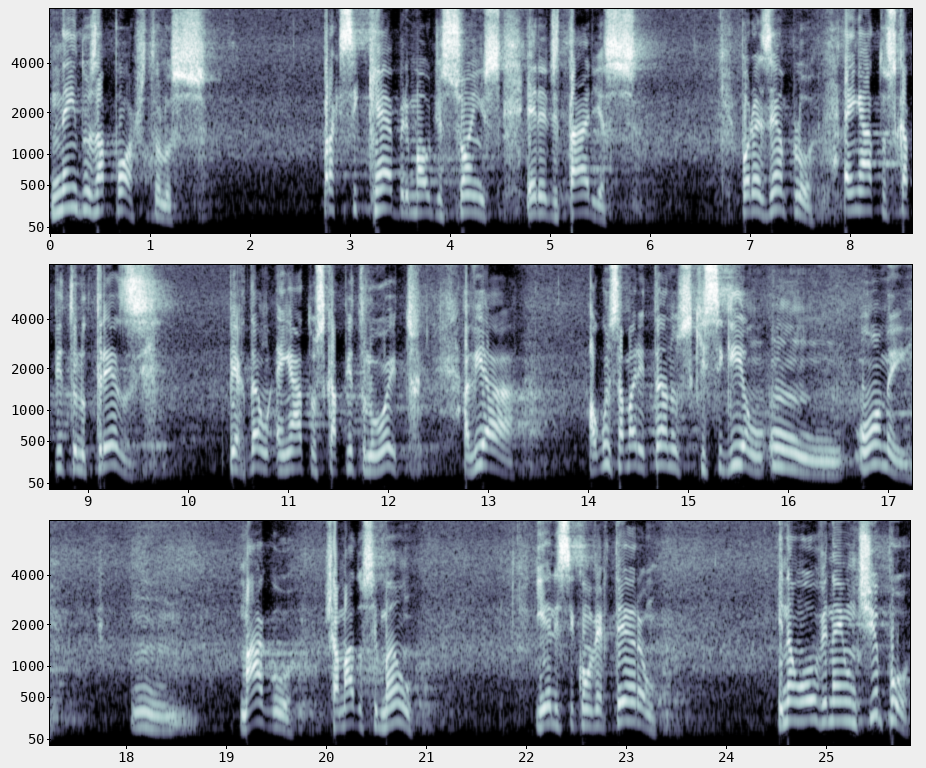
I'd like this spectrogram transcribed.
nem dos apóstolos para que se quebre maldições hereditárias. Por exemplo, em Atos capítulo 13, perdão, em Atos capítulo 8, havia alguns samaritanos que seguiam um homem, um mago chamado Simão, e eles se converteram, e não houve nenhum tipo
